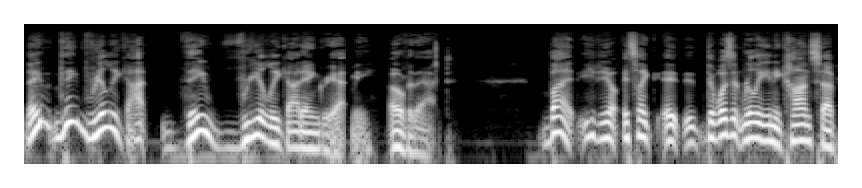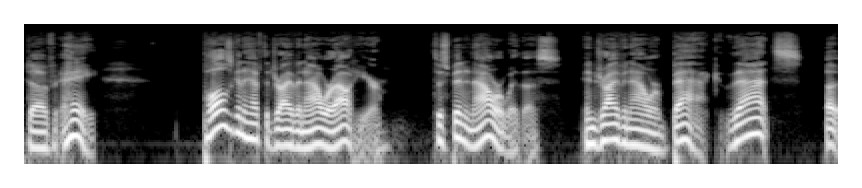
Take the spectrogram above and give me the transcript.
they, they really got, they really got angry at me over that. But, you know, it's like, it, it, there wasn't really any concept of, hey, Paul's going to have to drive an hour out here to spend an hour with us and drive an hour back. That's a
